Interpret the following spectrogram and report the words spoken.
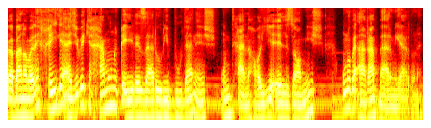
و بنابراین خیلی عجیبه که همون غیر ضروری بودنش اون تنهایی الزامیش اونو به عقب برمیگردونه.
